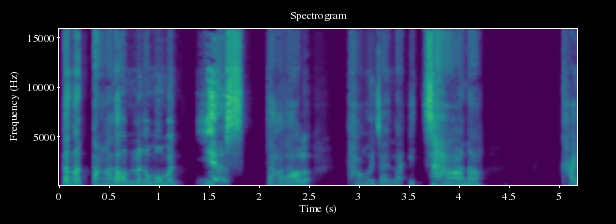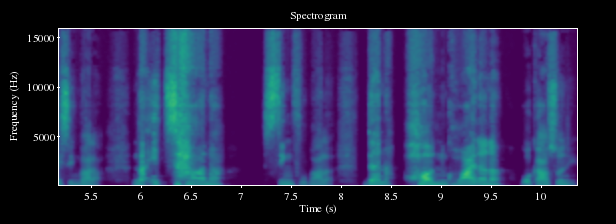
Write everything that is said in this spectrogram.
当他达到的那个 moment，yes，达到了，他会在那一刹那开心罢了，那一刹那幸福罢了。但很快的呢，我告诉你，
